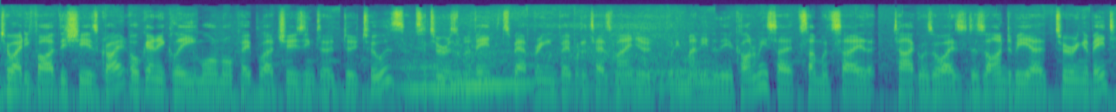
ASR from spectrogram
285 this year is great. Organically, more and more people are choosing to do tours. It's a tourism event. It's about bringing people to Tasmania and putting money into the economy. So some would say that Targa was always designed to be a touring event.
